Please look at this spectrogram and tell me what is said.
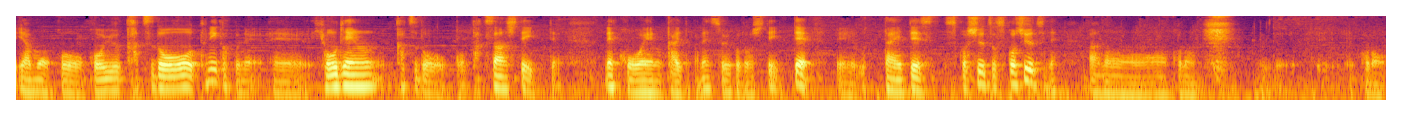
いやもうこうこういう活動をとにかくね、えー、表現活動をこうたくさんしていって、ね、講演会とかねそういうことをしていって、えー、訴えて少しずつ少しずつね、あのー、この、この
